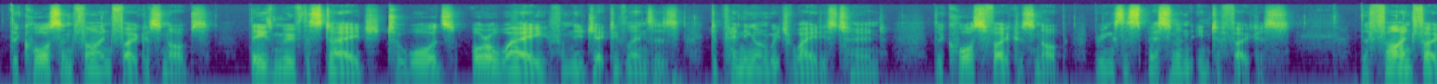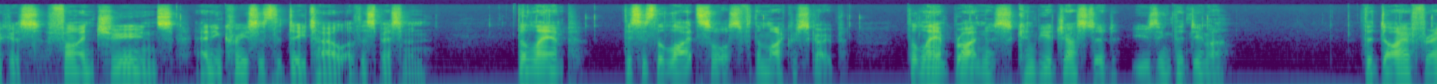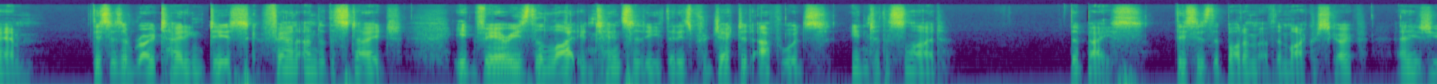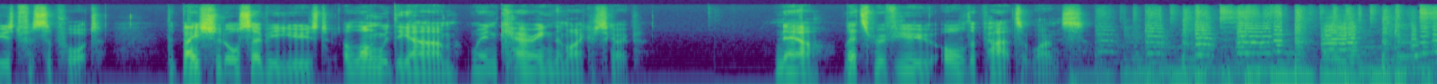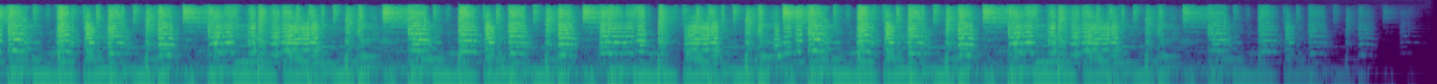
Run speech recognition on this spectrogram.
The coarse and fine focus knobs. These move the stage towards or away from the objective lenses depending on which way it is turned. The coarse focus knob brings the specimen into focus. The fine focus fine tunes and increases the detail of the specimen. The lamp. This is the light source for the microscope. The lamp brightness can be adjusted using the dimmer. The diaphragm. This is a rotating disc found under the stage. It varies the light intensity that is projected upwards into the slide. The base. This is the bottom of the microscope and is used for support. The base should also be used along with the arm when carrying the microscope. Now, Let's review all the parts at once.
